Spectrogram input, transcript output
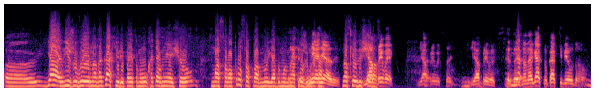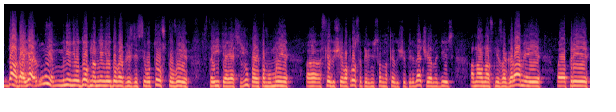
Э, я вижу, вы на ногах, Юрий, поэтому, хотя у меня еще масса вопросов к вам, но я думаю, мы отложим их на, на следующий я раз. привык. Я привык, кстати. Я привык. Я... На ногах, ну как тебе удобно? Да, да, я, ну, мне неудобно, мне неудобно прежде всего то, что вы стоите, а я сижу, поэтому мы э, следующие вопросы перенесем на следующую передачу. Я надеюсь, она у нас не за горами, и э, при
